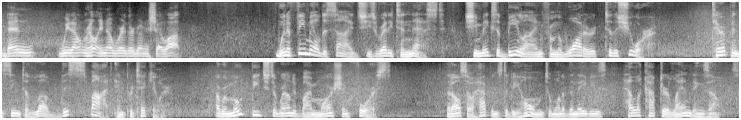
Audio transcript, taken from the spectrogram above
then we don't really know where they're going to show up. When a female decides she's ready to nest, she makes a beeline from the water to the shore. Terrapins seem to love this spot in particular, a remote beach surrounded by marsh and forest that also happens to be home to one of the Navy's helicopter landing zones.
